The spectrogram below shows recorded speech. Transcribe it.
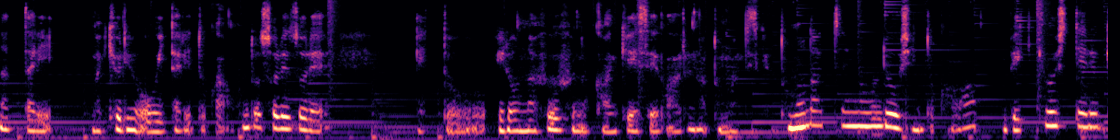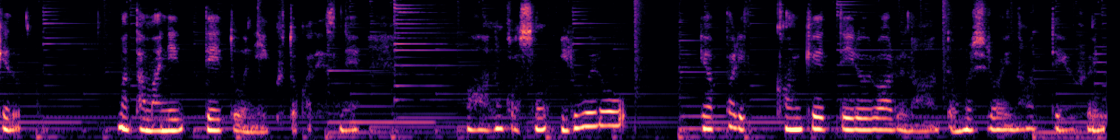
なったり、まあ、距離を置いたりとか本当それぞれと、いろんな夫婦の関係性があるなと思うんですけど友達の両親とかは別居してるけど、まあ、たまにデートに行くとかですね。あなんかそいろいろやっぱり関係っていろいろあるなって面白いなっていうふうに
